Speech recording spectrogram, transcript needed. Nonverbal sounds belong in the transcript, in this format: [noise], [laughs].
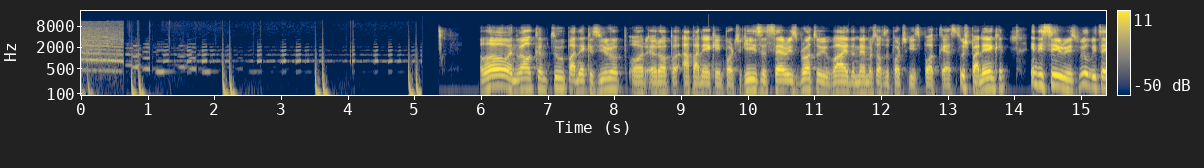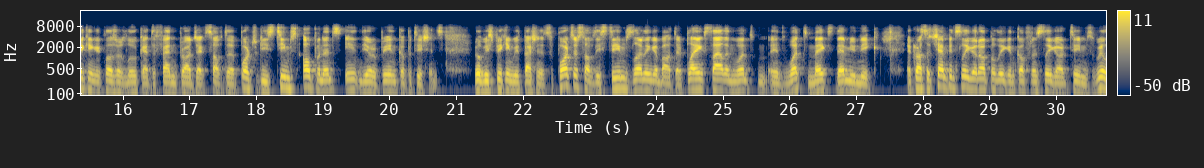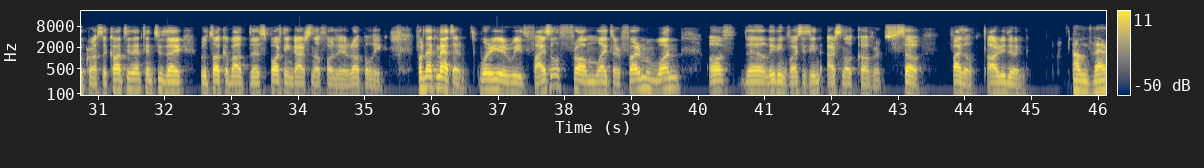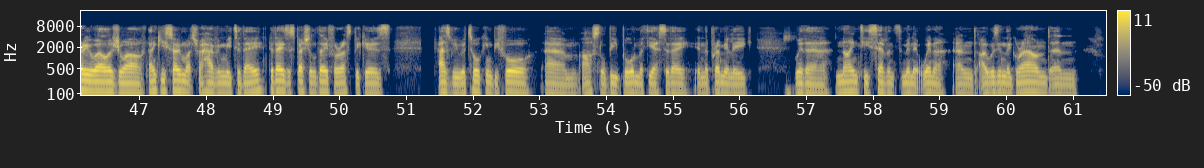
Hello and welcome to Panenkas Europe or Europa a Panenka in Portuguese, a series brought to you by the members of the Portuguese podcast Os Panenka. In this series, we'll be taking a closer look at the fan projects of the Portuguese team's opponents in the European competitions. We'll be speaking with passionate supporters of these teams, learning about their playing style and what, and what makes them unique. Across the Champions League, Europa League, and Conference League, our teams will cross the continent, and today we'll talk about the Sporting Arsenal for the Europa League. For that matter, we're here with Faisal from Later Firm, one of the leading voices in Arsenal coverage. So, Faisal, how are you doing? I'm very well, Joao. Thank you so much for having me today. Today is a special day for us because, as we were talking before, um, Arsenal beat Bournemouth yesterday in the Premier League with a 97th minute winner. And I was in the ground and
